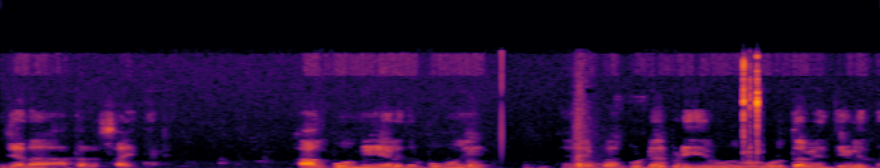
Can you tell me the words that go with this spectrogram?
ಜನ ಆ ಥರ ಸಾಯ್ತಾರೆ. ಆ ಭೂಮಿ ಹೇಳಿದ ಭೂಮಿ ಗುಡ್ಡ ಬಿಡಿ ಉಳುತ್ತವೆ ಉಳ್ತವೆ ಅಂತ ಹೇಳಿದ್ದ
